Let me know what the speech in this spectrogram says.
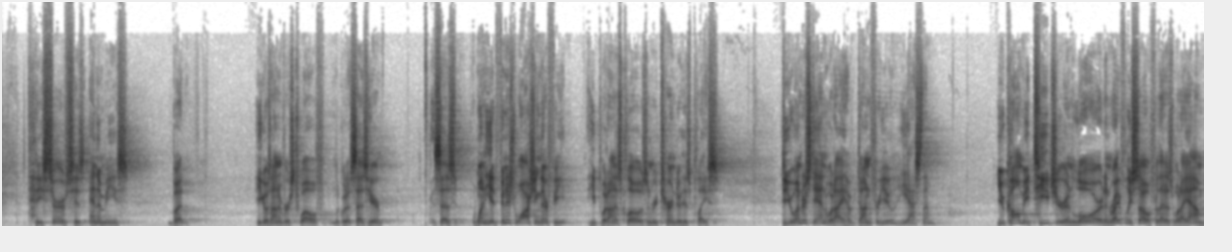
that he serves his enemies, but he goes on in verse 12. Look what it says here. It says, When he had finished washing their feet, he put on his clothes and returned to his place. Do you understand what I have done for you? He asked them. You call me teacher and Lord, and rightfully so, for that is what I am.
